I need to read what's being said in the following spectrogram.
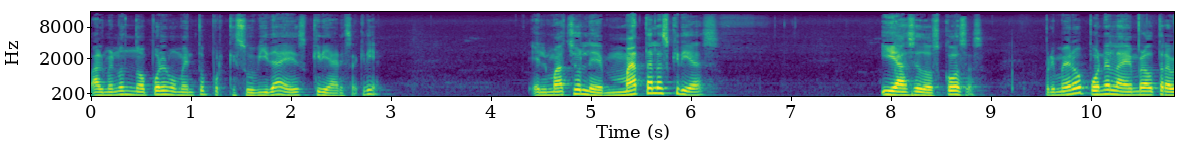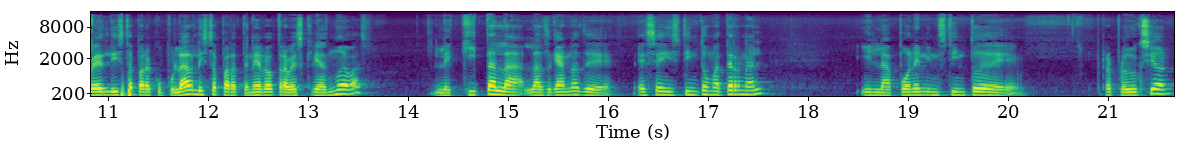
al menos no por el momento porque su vida es criar esa cría. El macho le mata a las crías y hace dos cosas. Primero pone a la hembra otra vez lista para copular, lista para tener otra vez crías nuevas, le quita las ganas de ese instinto maternal y la pone en instinto de reproducción.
